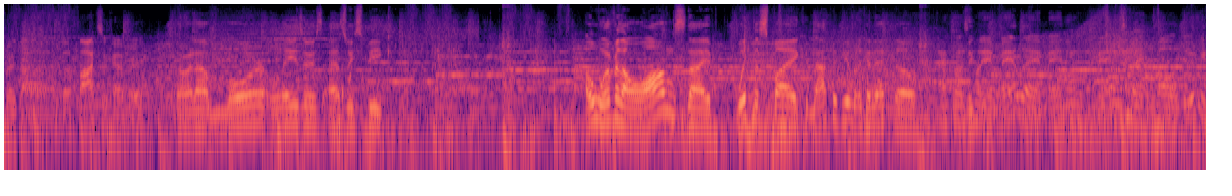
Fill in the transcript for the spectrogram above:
for the, the Fox recovery. Throwing out more lasers as we speak. Oh, went for the long snipe with the spike. Not gonna be able to connect though. Big- playing melee. Manny, Manny's playing Call of Duty.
